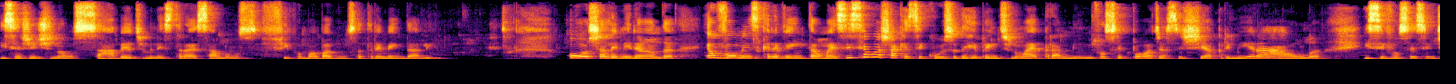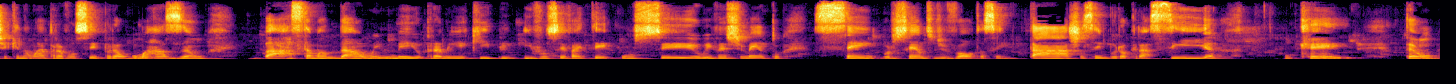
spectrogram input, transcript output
E se a gente não sabe administrar essa luz, fica uma bagunça tremenda ali. Poxa, Lê Miranda, eu vou me inscrever então, mas e se eu achar que esse curso de repente não é para mim? Você pode assistir a primeira aula e se você sentir que não é para você por alguma razão, basta mandar um e-mail para minha equipe e você vai ter o seu investimento 100% de volta, sem taxa, sem burocracia, ok? Então,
